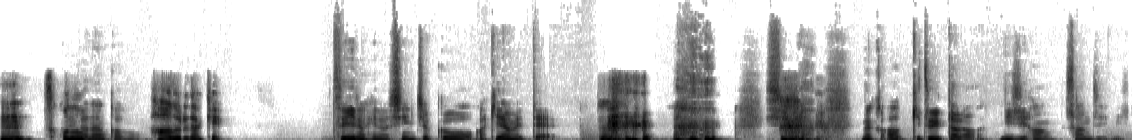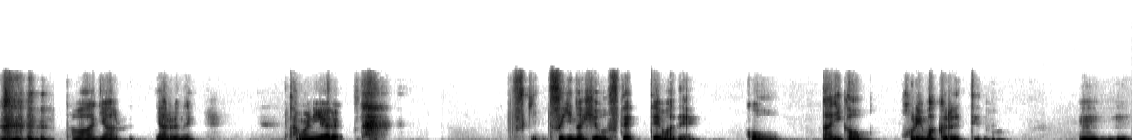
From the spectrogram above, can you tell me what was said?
うん。そこがのなんかもう、ハードルだけ。次の日の進捗を諦めて、うん。深夜、なんか、あ、気づいたら2時半、3時みたいな。たまにある。やるね。たまにやる。次、次の日を捨ててまで、こう、何かを掘りまくるっていうのは。うんうん。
